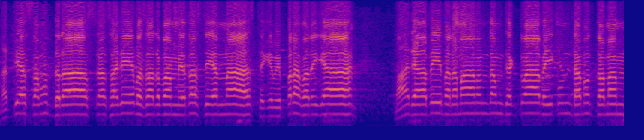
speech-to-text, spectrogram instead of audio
नद्यः समुद्राश्च सजेव सर्वं यदस्ति यन्नास्ति विप्रवर्या माजापि परमानन्दं त्यक्त्वा वैकुण्ठमुत्तमम्।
